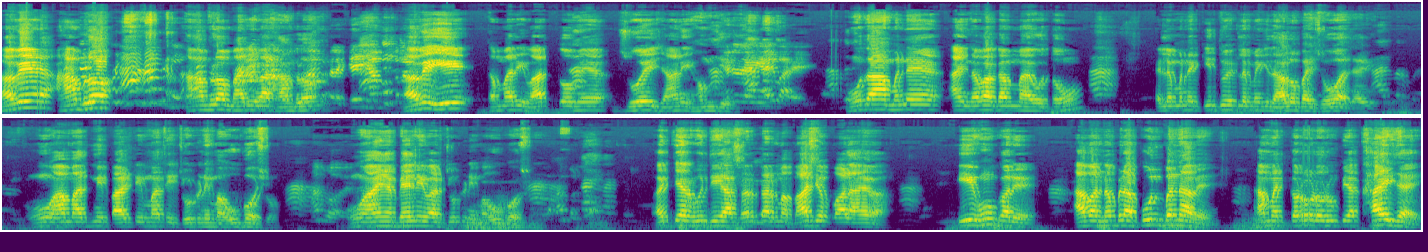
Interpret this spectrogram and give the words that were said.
હવે સાંભળો સાંભળો મારી વાત સાંભળો હવે એ તમારી વાત તો મેં જોઈ, જાણી, સમજી. હું તો મને આ નવા ગામમાં આવ્યો તો હું. એટલે મને કીધું, એટલે મેં કીધું, હાલો ભાઈ, જોવા જાય હું આમ આદમી પાર્ટીમાંથી ચૂંટણીમાં ઊભો છું. હું અહીંયા પહેલી વાર ચૂંટણીમાં ઊભો છું. અત્યાર સુધી આ સરકારમાં ભાજપ વાળા આવ્યા. એ શું કરે? આવા નબળા પુલ બનાવે. આમાં કરોડો રૂપિયા ખાઈ જાય.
